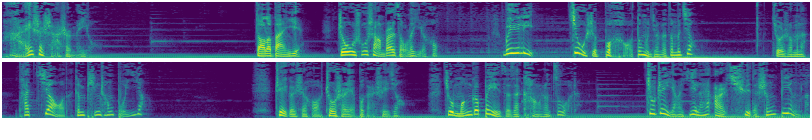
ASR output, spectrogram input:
还是啥事没有。到了半夜，周叔上班走了以后，威力就是不好动静的这么叫，就是什么呢？他叫的跟平常不一样。这个时候，周婶也不敢睡觉，就蒙个被子在炕上坐着，就这样一来二去的生病了。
